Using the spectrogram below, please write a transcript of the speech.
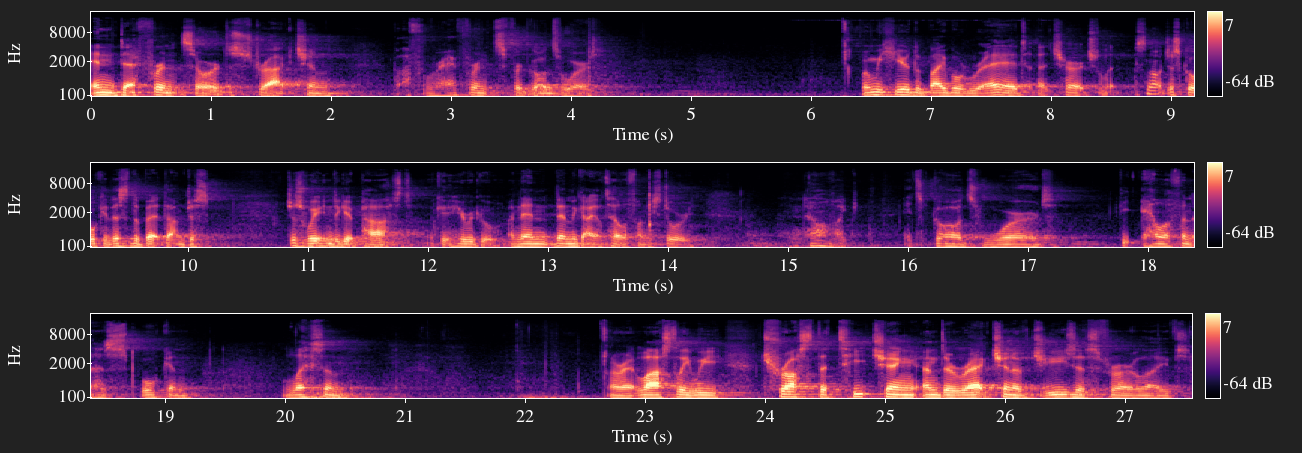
indifference or distraction, but of reverence for God's Word. When we hear the Bible read at church, let's not just go, okay, this is the bit that I'm just, just waiting to get past. Okay, here we go. And then, then the guy will tell a funny story. No, like, it's God's Word. The elephant has spoken. Listen. All right, lastly, we trust the teaching and direction of Jesus for our lives.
